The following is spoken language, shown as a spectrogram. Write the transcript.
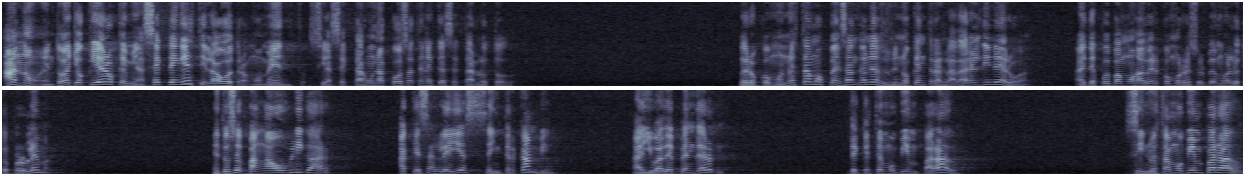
Ah, no, entonces yo quiero que me acepten esta y la otra. Momento, si aceptas una cosa, tenés que aceptarlo todo. Pero como no estamos pensando en eso, sino que en trasladar el dinero, ¿ah? ahí después vamos a ver cómo resolvemos el otro problema. Entonces van a obligar a que esas leyes se intercambien. Ahí va a depender de que estemos bien parados. Si no estamos bien parados,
